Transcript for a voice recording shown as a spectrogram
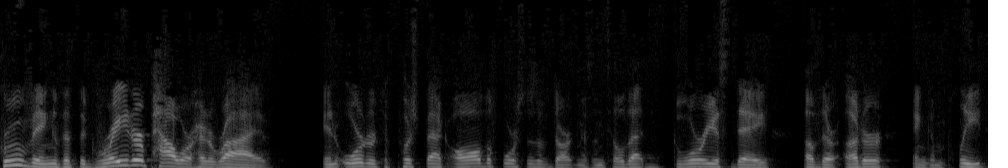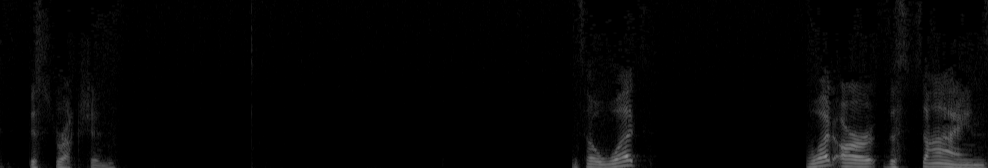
proving that the greater power had arrived in order to push back all the forces of darkness until that glorious day of their utter and complete destruction. And so, what what are the signs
